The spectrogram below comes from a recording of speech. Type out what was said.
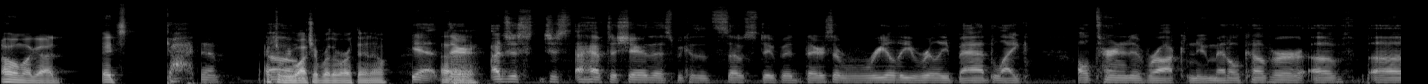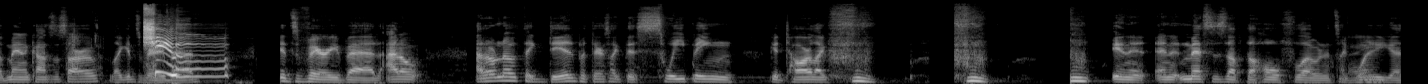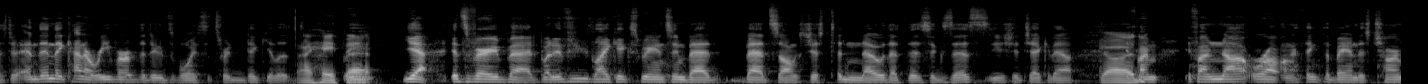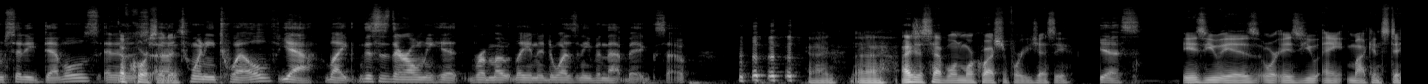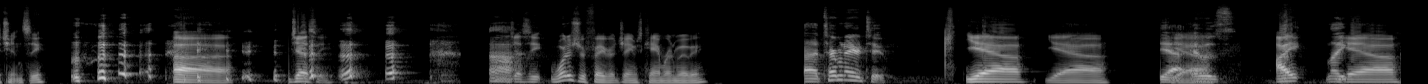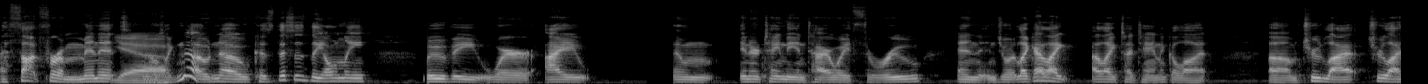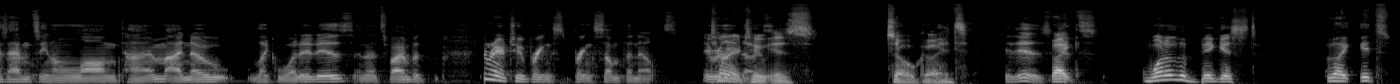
Oh my god, it's God. Yeah. I have to Um, rewatch it, brother Art now. Yeah, Uh-oh. there. I just, just, I have to share this because it's so stupid. There's a really, really bad like alternative rock nu metal cover of uh Man in Constant Sorrow. Like it's very bad. It's very bad. I don't, I don't know if they did, but there's like this sweeping guitar like in it, and it messes up the whole flow. And it's like, what are you guys doing? And then they kind of reverb the dude's voice. It's ridiculous. I hate that. Yeah, it's very bad. But if you like experiencing bad bad songs, just to know that this exists, you should check it out. God. If I'm if I'm not wrong, I think the band is Charm City Devils, and it Of was, course it uh, is. 2012. Yeah, like this is their only hit remotely, and it wasn't even that big. So, God. Uh, I just have one more question for you, Jesse. yes. Is you is or is you ain't my constituency? Uh, Jesse. Ah, Jesse, what is your favorite James Cameron movie? uh, Terminator 2. Yeah, yeah. Yeah, Yeah. it was I like yeah. I thought for a minute. and I was like, no, no, because this is the only movie where I am entertained the entire way through and enjoy. Like I like I like Titanic a lot. Um, True Lie, True Lies, I haven't seen in a long time. I know like what it is, and that's fine. But Terminator Two brings brings something else. It Terminator really 2 is so good. It is like- It's, One of the biggest like it's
